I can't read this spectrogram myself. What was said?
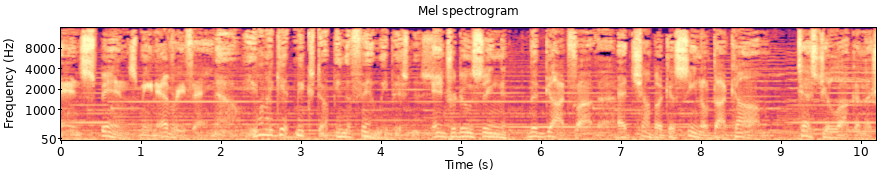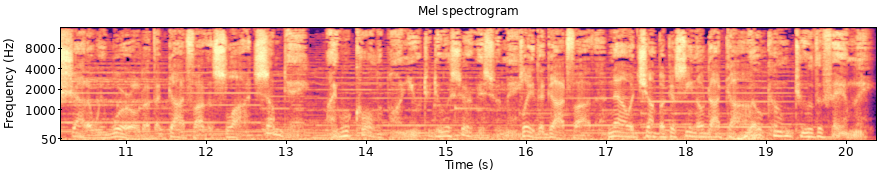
and spins mean everything. now, you wanna get mixed up in the family business. Introducing The Godfather at ChumbaCasino.com. Test your luck in the shadowy world of The Godfather slot. Someday, I will call upon you to do a service for me. Play The Godfather now at ChumbaCasino.com. Welcome to the family.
